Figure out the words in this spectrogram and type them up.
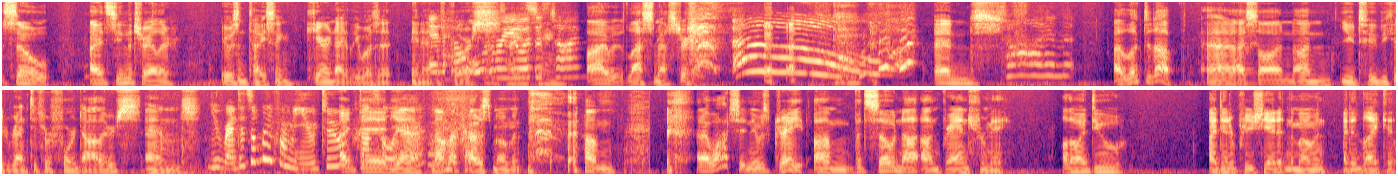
So I had seen the trailer. It was enticing. Keira Knightley was it in it, And of course. how old were you at this time? I was last semester, Oh, and John. I looked it up. Uh, I saw on, on YouTube you could rent it for four dollars, and You rented something from YouTube? I That's did, yeah. hilarious. Not my proudest moment. um, and I watched it, and it was great. Um, but so not on brand for me. Although I do, I did appreciate it in the moment. I did like it.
